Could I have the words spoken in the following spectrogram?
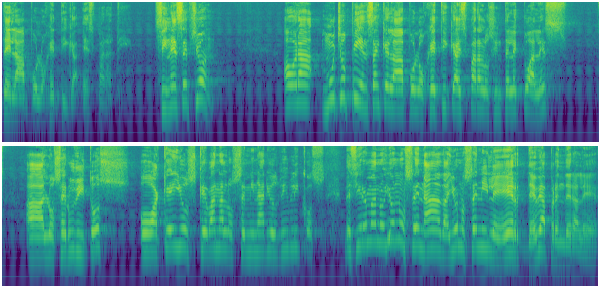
de la apologética es para ti, sin excepción. Ahora, muchos piensan que la apologética es para los intelectuales, a los eruditos o aquellos que van a los seminarios bíblicos. Decir, hermano, yo no sé nada, yo no sé ni leer, debe aprender a leer.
